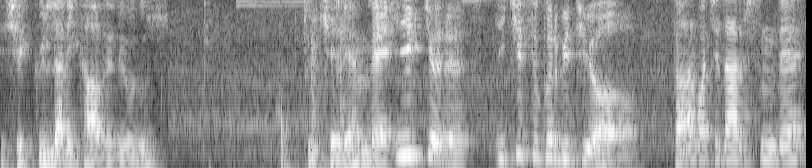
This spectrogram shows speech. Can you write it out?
Teşekkürler Icardi diyoruz. Abdülkerim ve ilk yarı 2-0 bitiyor. Fenerbahçe derbisinde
